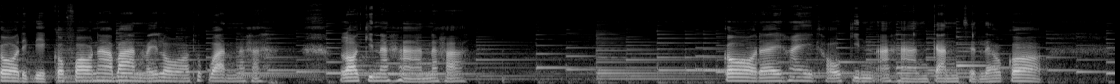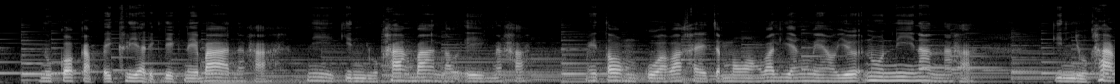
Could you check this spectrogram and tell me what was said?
ก็เด็กๆก็เฝ้าหน้าบ้านไว้รอทุกวันนะคะ รอกินอาหารนะคะ ก็ได้ให้เขากินอาหารกันเสร็จแล้วก็นุกก็กลับไปเคลียร์เด็กๆในบ้านนะคะ นี่กินอยู่ข้างบ้านเราเองนะคะ ไม่ต้องกลัวว่าใครจะมองว่าเลี้ยงแมวเยอะนู่นนี่นั่นนะคะ กินอยู่ข้าง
